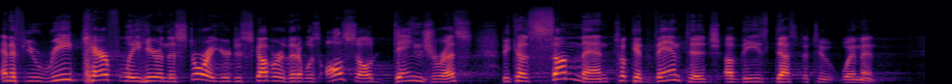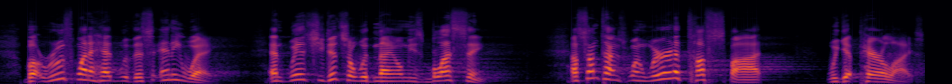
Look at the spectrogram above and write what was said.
and if you read carefully here in this story, you discover that it was also dangerous because some men took advantage of these destitute women. But Ruth went ahead with this anyway, and with, she did so with Naomi's blessing. Now, sometimes when we're in a tough spot, we get paralyzed.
